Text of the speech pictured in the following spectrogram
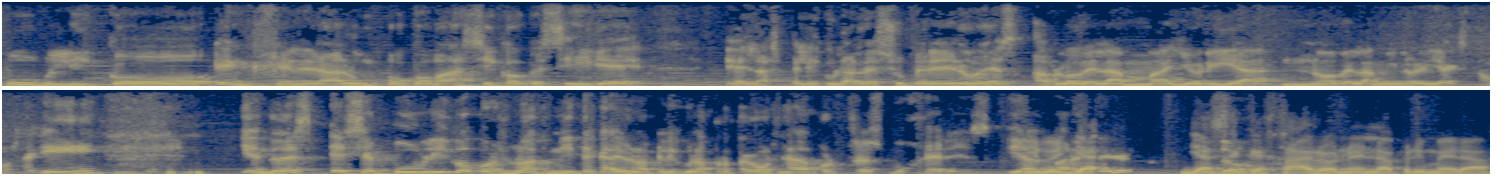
público en general un poco básico que sigue eh, las películas de superhéroes. Hablo de la mayoría, no de la minoría que estamos aquí. Y entonces ese público pues no admite que haya una película protagonizada por tres mujeres. Y al ya, parecer, ya se quejaron en la primera.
